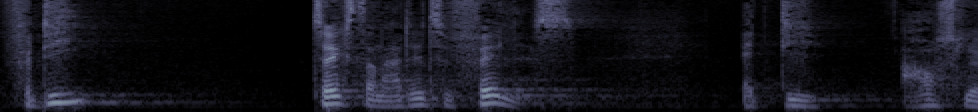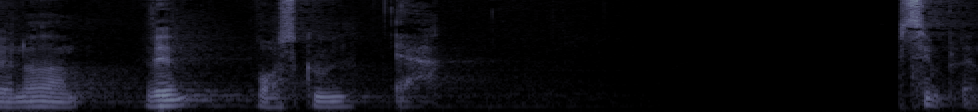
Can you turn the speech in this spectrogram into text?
Fordi teksterne har det til fælles, at de afslører noget om, hvem vores Gud er. Simpelthen.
